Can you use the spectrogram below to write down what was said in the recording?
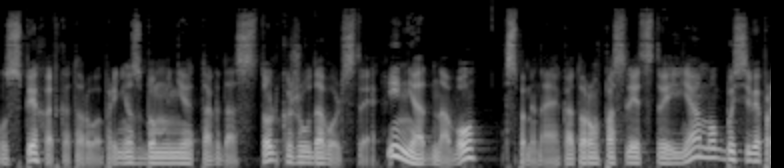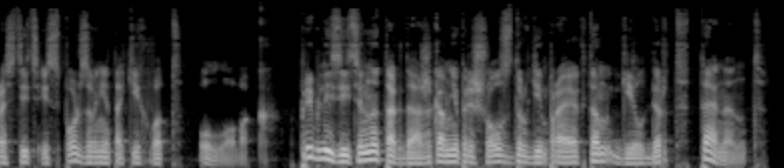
успех от которого принес бы мне тогда столько же удовольствия, и ни одного, вспоминая о котором впоследствии я мог бы себе простить использование таких вот уловок. Приблизительно тогда же ко мне пришел с другим проектом Гилберт Теннант,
